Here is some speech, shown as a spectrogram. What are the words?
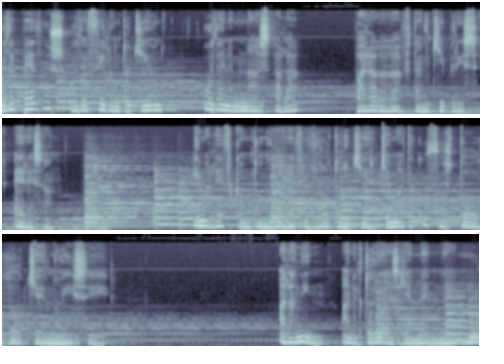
Ουδε πέδος, ουδε φίλων τοκίων, ουδε νεμνάς θαλά, παράγαγα φταν Κύπρης έρεσαν. Ημαλεύκαμ τον γαρέφι βρω τον κύρ και μάτι κούφος το οδό και εννοήσει. Αλλά νυν ανεκτορίας γεμέμνε μου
